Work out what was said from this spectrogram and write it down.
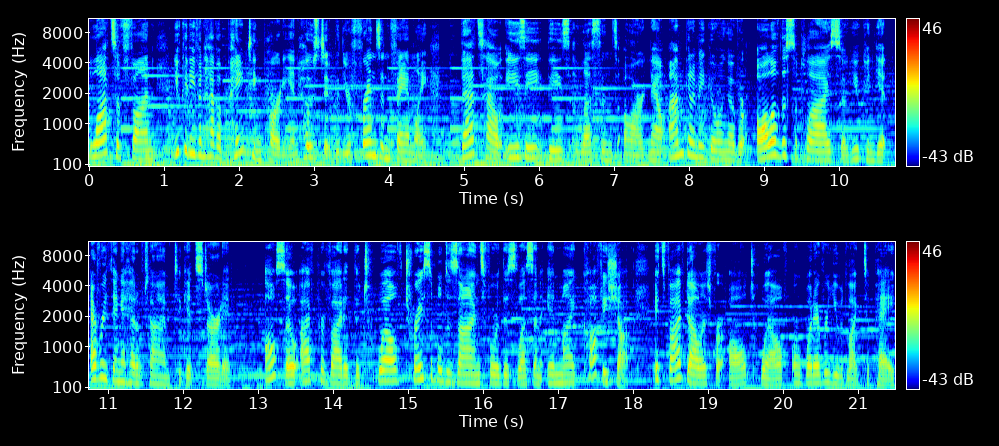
Lots of fun. You could even have a painting party and host it with your friends and family. That's how easy these lessons are. Now I'm going to be going over all of the supplies so you can get everything ahead of time to get started. Also, I've provided the 12 traceable designs for this lesson in my coffee shop. It's $5 for all 12 or whatever you would like to pay.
